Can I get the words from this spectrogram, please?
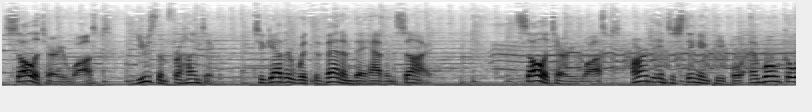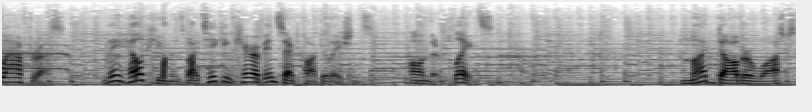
Solitary wasps use them for hunting, together with the venom they have inside. Solitary wasps aren't into stinging people and won't go after us. They help humans by taking care of insect populations on their plates. Mud dauber wasps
